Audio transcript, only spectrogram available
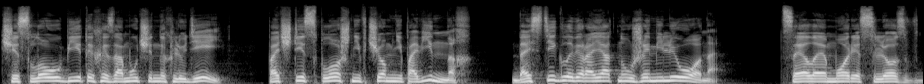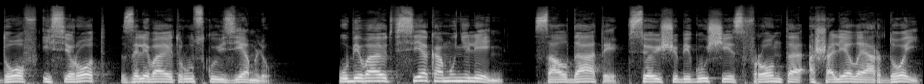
Число убитых и замученных людей, почти сплошь ни в чем не повинных, достигло, вероятно, уже миллиона. Целое море слез вдов и сирот заливает русскую землю. Убивают все, кому не лень, солдаты, все еще бегущие с фронта ошалелой ордой,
